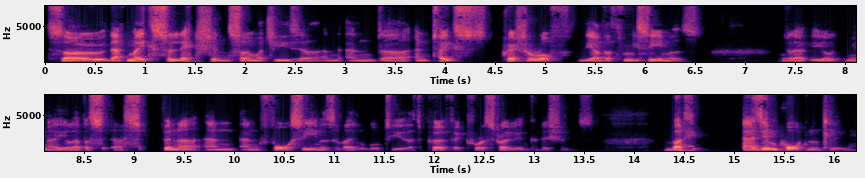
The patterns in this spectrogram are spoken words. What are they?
So that makes selection so much easier and and uh, and takes pressure off the other three seamers. You'll have, you'll, you know you'll have a, a, spinner and and four seamers available to you. That's perfect for Australian conditions. But as importantly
